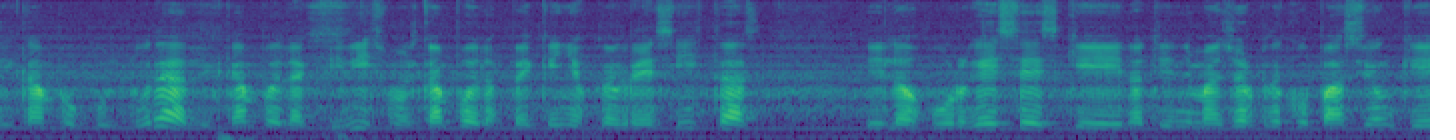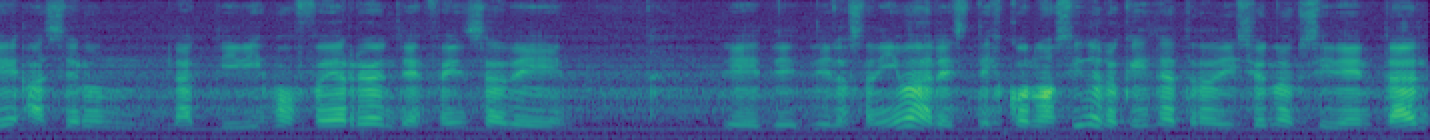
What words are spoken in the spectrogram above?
el campo cultural, el campo del activismo, el campo de los pequeños progresistas, de los burgueses que no tienen mayor preocupación que hacer un activismo férreo en defensa de, de los animales, desconocido lo que es la tradición occidental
